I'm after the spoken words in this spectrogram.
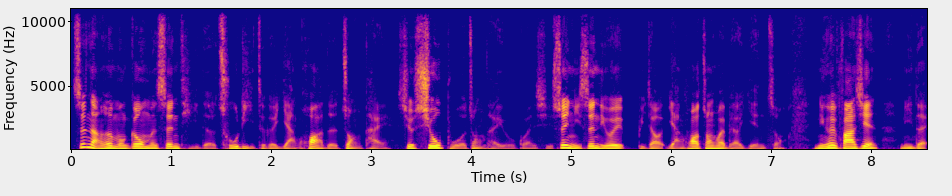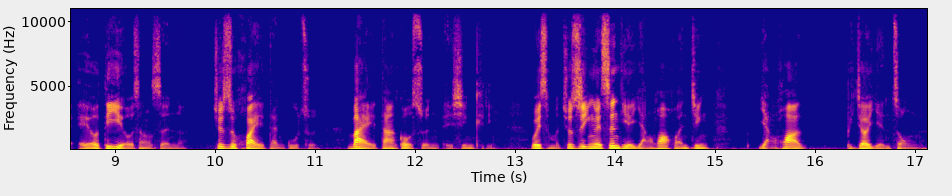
生长荷尔蒙跟我们身体的处理这个氧化的状态，就修补的状态有关系，所以你身体会比较氧化状态比较严重，你会发现你的 LDL 上升了。就是坏胆固醇麦大够损诶，辛苦你。为什么？就是因为身体的氧化环境氧化比较严重了，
